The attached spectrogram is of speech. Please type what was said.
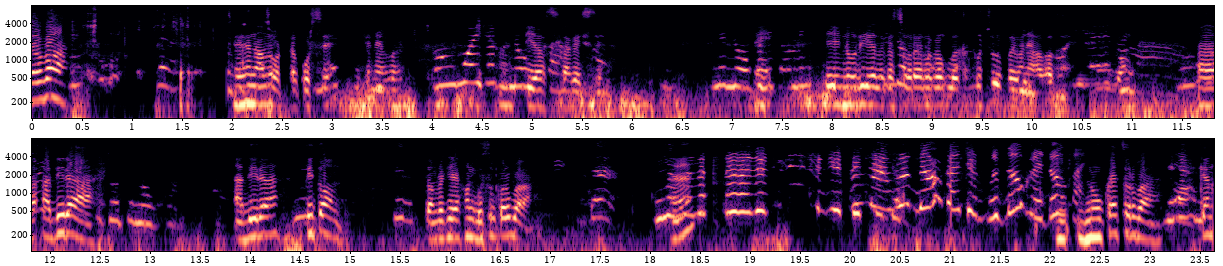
পারবা এখানে নাম চটটা পড়ছে এখানে আবার পেঁয়াজ লাগাইছে। এই নদী এলাকা, চর এলাকাগুলোতে প্রচুর পরিমাণে আবাদ হয়। এবং আদিরা আদিরা, প্রীতম, তোমরা কি এখন গোসল করবা? হ্যাঁ? নৌকায় চড়বা? কেন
